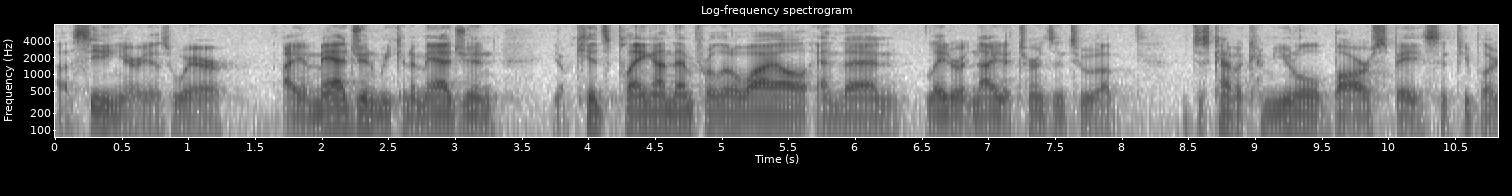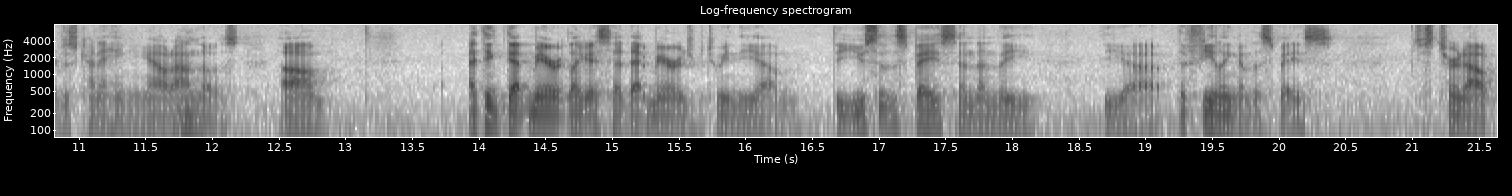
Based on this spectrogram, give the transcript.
uh, seating areas where I imagine we can imagine, you know, kids playing on them for a little while, and then later at night it turns into a just kind of a communal bar space, and people are just kind of hanging out on those. Um, I think that marriage, like I said, that marriage between the um, the use of the space and then the the uh, the feeling of the space just turned out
